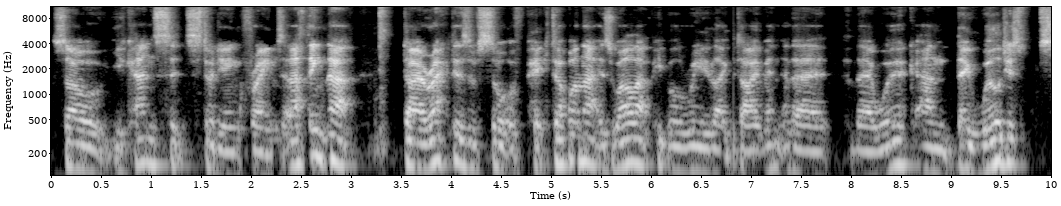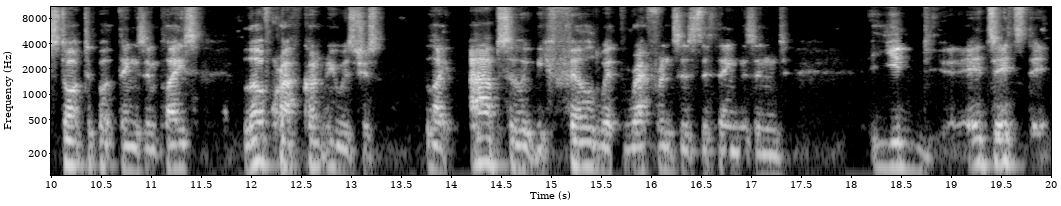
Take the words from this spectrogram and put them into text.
so you can sit studying frames. And I think that directors have sort of picked up on that as well, that people really like to dive into their their work and they will just start to put things in place. Lovecraft Country was just like absolutely filled with references to things and you it's it's it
